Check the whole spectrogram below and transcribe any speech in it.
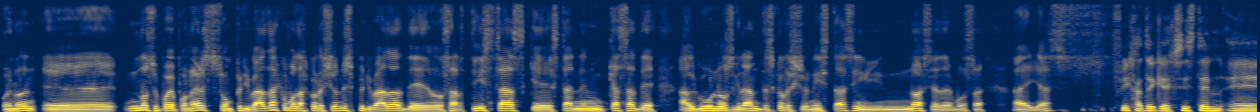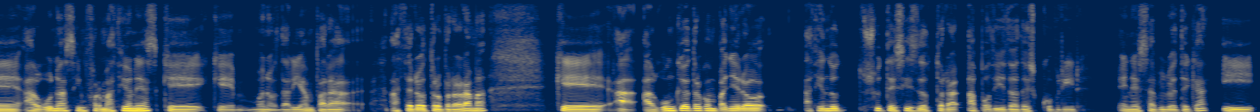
Bueno, eh, no se puede poner, son privadas como las colecciones privadas de los artistas que están en casa de algunos grandes coleccionistas y no accedemos a, ellas. Fíjate que existen eh, algunas informaciones que, que, bueno, darían para hacer otro programa, que algún que otro compañero haciendo su tesis doctoral ha podido descubrir en esa biblioteca y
